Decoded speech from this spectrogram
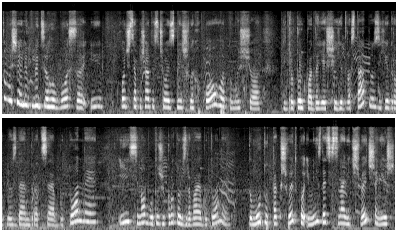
Тому що я люблю цього боса і хочеться почати з чогось більш легкого, тому що гідротульпа дає ще гідростатус, гідро плюс дендро це бутони. І Сінобу дуже круто взриває бутони. Тому тут так швидко, і мені здається, це навіть швидше, ніж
